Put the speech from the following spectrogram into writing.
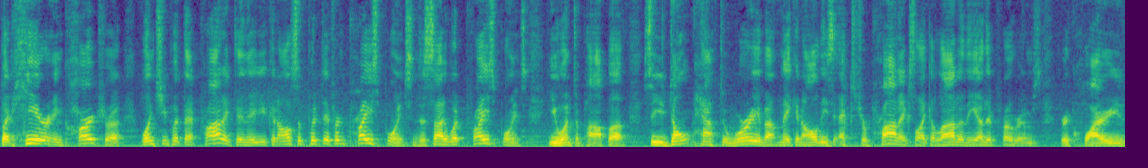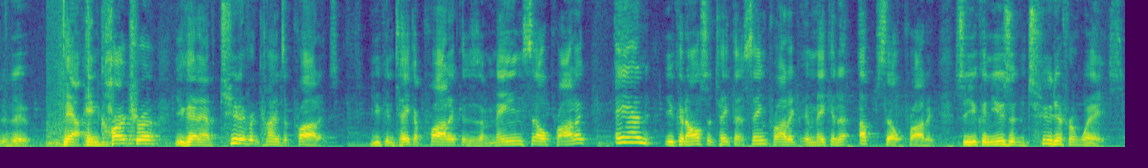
But here in Kartra once you put that product in there you can also put different price points and decide what price points you want to pop up. So you don't have to worry about making all these extra products like a lot of the other programs require you to do. Now in Kartra you're gonna have two different kinds of products you can take a product that is a main sell product and you can also take that same product and make it an upsell product. So you can use it in two different ways.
